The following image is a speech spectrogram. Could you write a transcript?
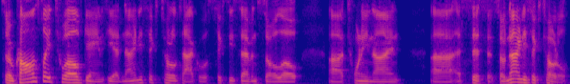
so Collins played 12 games. He had 96 total tackles, 67 solo, uh, 29 uh, assisted. So 96 total.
